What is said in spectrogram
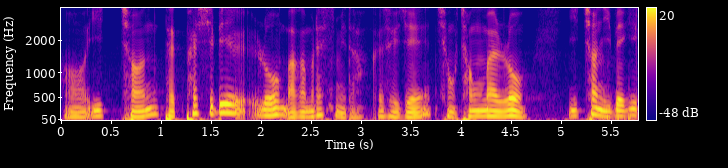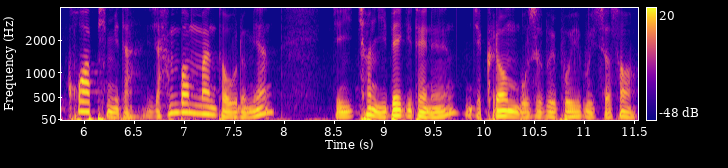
어, 2181로 마감을 했습니다. 그래서 이제 정- 정말로 2200이 코앞입니다. 이제 한 번만 더 오르면 이제 2200이 되는 이제 그런 모습을 보이고 있어서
